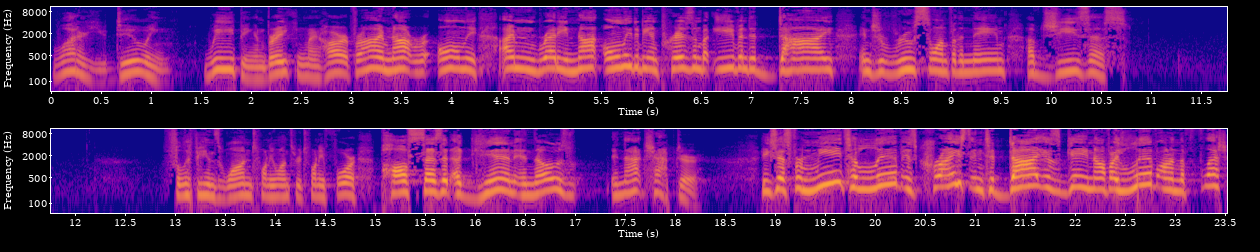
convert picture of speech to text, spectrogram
what are you doing? Weeping and breaking my heart, for I'm not only, I'm ready not only to be in prison, but even to die in Jerusalem for the name of Jesus. Philippians 1 21 through 24, Paul says it again in, those, in that chapter. He says, For me to live is Christ and to die is gain. Now, if I live on in the flesh,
